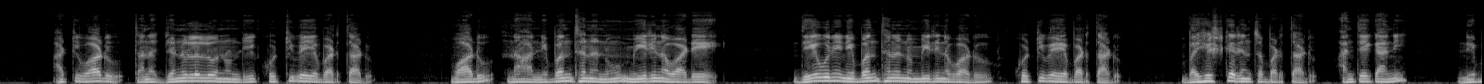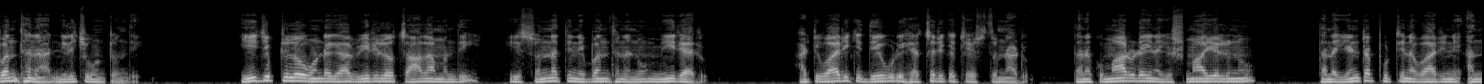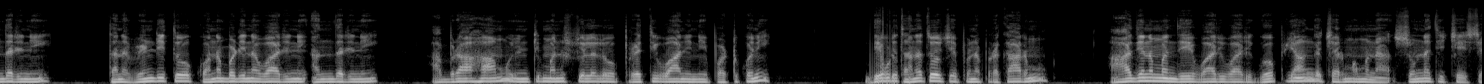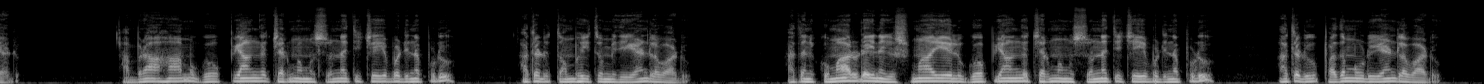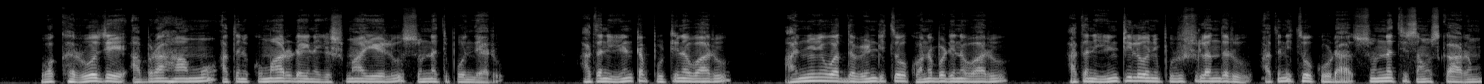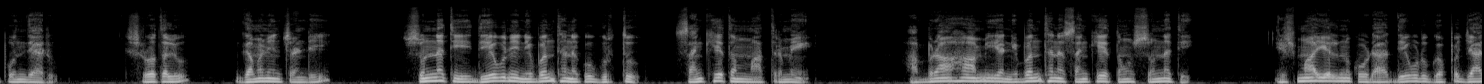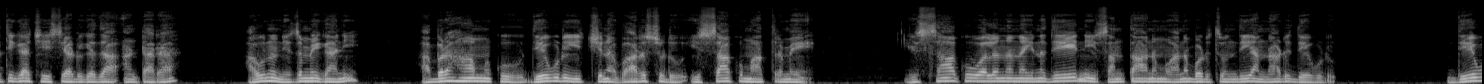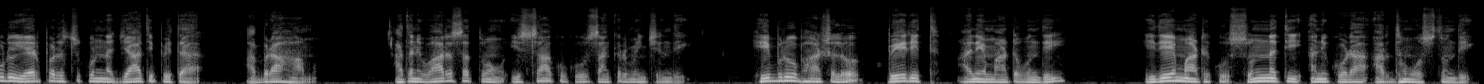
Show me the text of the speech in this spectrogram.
అటివాడు తన జనులలో నుండి కొట్టివేయబడతాడు. వాడు నా నిబంధనను మీరినవాడే. దేవుని నిబంధనను మీరినవాడు కొట్టివేయబడతాడు బహిష్కరించబడతాడు. అంతేకాని నిబంధన నిలిచి ఉంటుంది. ఈజిప్టులో ఉండగా వీరిలో చాలామంది ఈ సున్నతి నిబంధనను మీరారు. అటివారికి దేవుడు హెచ్చరిక చేస్తున్నాడు. తన కుమారుడైన ఇష్మాయేలును తన ఇంట పుట్టిన వారిని అందరినీ తన వెండితో కొనబడిన వారిని అందరినీ అబ్రాహాము ఇంటి మనుష్యులలో ప్రతి వానిని పట్టుకొని దేవుడు తనతో చెప్పిన ప్రకారము ఆదినమందే వారి వారి గోప్యాంగ చర్మమున సున్నతి చేశాడు. అబ్రాహాము గోప్యాంగ చర్మము సున్నతి చేయబడినప్పుడు అతడు తొంభై తొమ్మిది ఏండ్లవాడు. అతని కుమారుడైన ఇష్మాయేలు గోప్యాంగ చర్మము సున్నతి చేయబడినప్పుడు అతడు పదమూడు ఏండ్లవాడు. ఒక్కరోజే అబ్రహాము అతని కుమారుడైన ఇష్మాయేలు సున్నతి పొందారు. అతని ఇంట పుట్టినవారు అన్యుని వద్ద వెండితో కొనబడినవారు అతని ఇంటిలోని పురుషులందరూ అతనితో కూడా సున్నతి సంస్కారం పొందారు. శ్రోతలు గమనించండి. సున్నతి దేవుని నిబంధనకు గుర్తు. సంకేతం మాత్రమే. అబ్రాహామీయ నిబంధన సంకేతం సున్నతి. ఇష్మాయిల్ను కూడా దేవుడు గొప్ప జాతిగా చేశాడు గదా అంటారా? అవును నిజమే గాని అబ్రహాముకు దేవుడు ఇచ్చిన వారసుడు ఇస్సాకు మాత్రమే. ఇస్సాకు వలననైనదే నీ సంతానము అనబడుతుంది అన్నాడు దేవుడు. దేవుడు ఏర్పరచుకున్న జాతిపిత అబ్రాహాము. అతని వారసత్వం ఇస్సాకుకు సంక్రమించింది. హీబ్రూ భాషలో బేరిత్ అనే మాట ఉంది. ఇదే మాటకు సున్నతి అని కూడా అర్థం వస్తుంది.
